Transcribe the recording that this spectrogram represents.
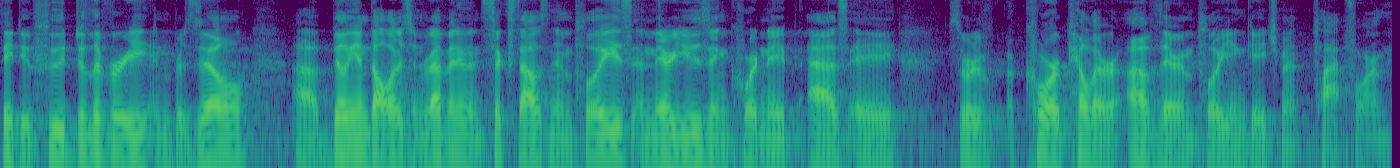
They do food delivery in Brazil, uh, billion dollars in revenue and 6,000 employees, and they're using Coordinape as a sort of a core pillar of their employee engagement platform.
